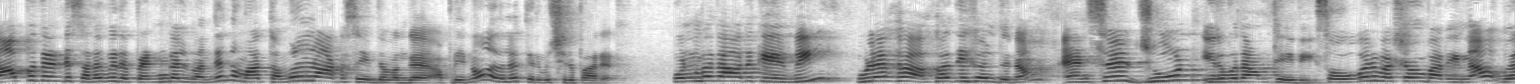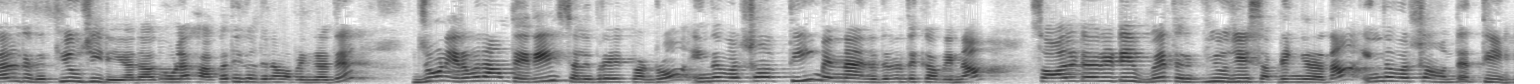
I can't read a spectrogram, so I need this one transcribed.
நாற்பத்தி ரெண்டு சதவீத பெண்கள் வந்து நம்ம தமிழ்நாட்டை சேர்ந்தவங்க அப்படின்னும் அதுல தெரிவிச்சிருப்பாரு. ஒன்பதாவது கேள்வி உலக அகதிகள் தினம் ஆன்சர் ஜூன் இருபதாம் தேதி. ஸோ ஒவ்வொரு வருஷமும் பார்த்தீங்கன்னா வேர்ல்டு ரெஃப்யூஜி டே அதாவது உலக அகதிகள் தினம் அப்படிங்கிறது ஜூன் இருபதாம் தேதி செலிப்ரேட் பண்ணுறோம் இந்த வருஷம் தீம் என்ன இந்த தினத்துக்கு அப்படின்னா சாலிடாரிட்டி வித் ரெஃப்யூஜிஸ் அப்படிங்கிறது தான் இந்த வருஷம் வந்து தீம்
